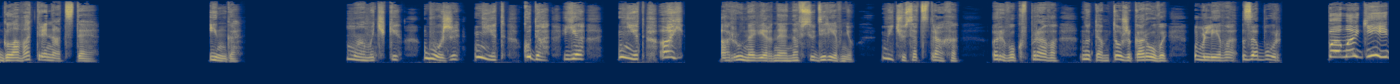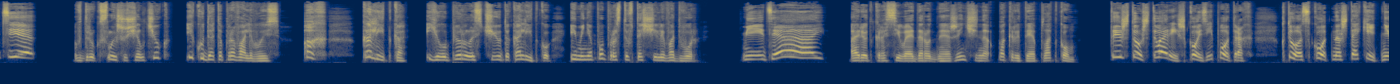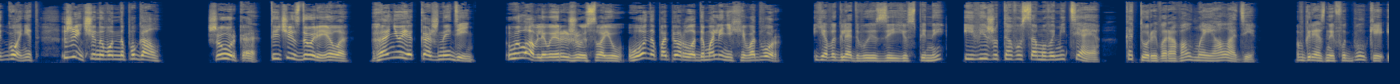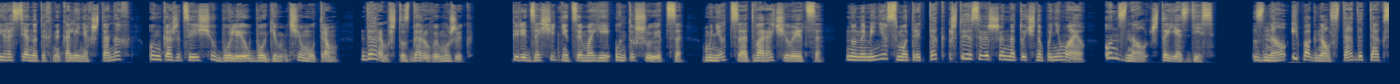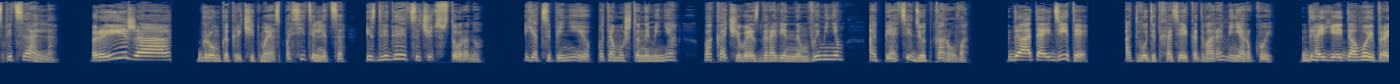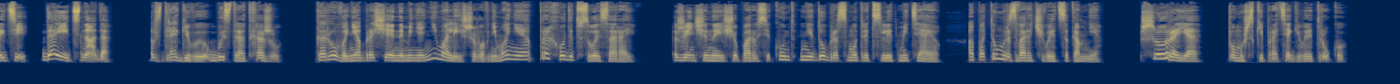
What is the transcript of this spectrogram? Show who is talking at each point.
Speaker 1: Глава 13. Инга.
Speaker 2: «Мамочки, боже, нет, куда? Я... Нет, ай!»
Speaker 1: Ору, наверное, на всю деревню. Мечусь от страха. Рывок вправо, но там тоже коровы. Влево, забор.
Speaker 2: «Помогите!»
Speaker 1: Вдруг слышу щелчок и куда-то проваливаюсь. «Ах, калитка!» Я уперлась в чью-то калитку, и меня попросту втащили во двор.
Speaker 2: «Митяй!»
Speaker 1: Орёт красивая дородная женщина, покрытая платком.
Speaker 2: «Ты что ж творишь, козий потрох? Кто скот на штакетник гонит? Женщину вон напугал!»
Speaker 3: «Шурка, ты че сдурела? Гоню я каждый день. Вылавливай рыжую свою, вон а поперла до маленихи во двор».
Speaker 1: Я выглядываю из-за ее спины и вижу того самого Митяя, который воровал мои оладьи. В грязной футболке и растянутых на коленях штанах он кажется еще более убогим, чем утром. Даром, что здоровый мужик. Перед защитницей моей он тушуется, мнется, отворачивается, но на меня смотрит так, что я совершенно точно понимаю, он знал, что я здесь. Знал и погнал стадо так специально.
Speaker 2: «Рыжа!»
Speaker 1: — громко кричит моя спасительница и сдвигается чуть в сторону. Я цепенею, потому что на меня, покачивая здоровенным выменем, опять идет корова.
Speaker 2: «Да отойди ты!»
Speaker 1: — отводит хозяйка двора меня рукой.
Speaker 2: «Дай ей домой пройти, доить надо!»
Speaker 1: Вздрагиваю, быстро отхожу. Корова, не обращая на меня ни малейшего внимания, проходит в свой сарай. Женщина еще пару секунд недобро смотрит вслед Митяю, а потом разворачивается ко мне.
Speaker 2: «Шура я!»
Speaker 1: — по-мужски протягивает руку.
